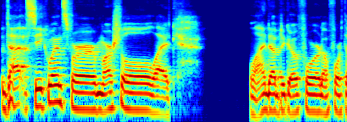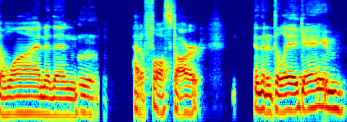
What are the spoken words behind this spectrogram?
That sequence for Marshall, like lined up to go for it on fourth and one, and then mm. had a false start, and then a delay a game,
